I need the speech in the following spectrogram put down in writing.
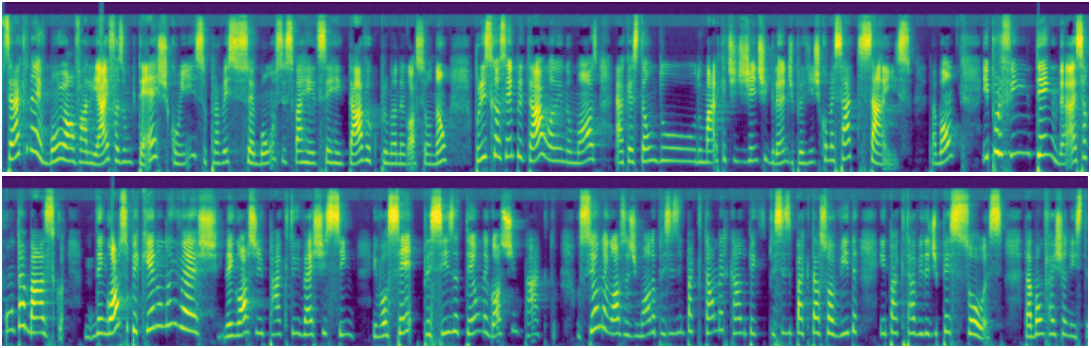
será que não é bom eu avaliar e fazer um teste com isso para ver se isso é bom, se isso vai ser rentável para o meu negócio ou não? Por isso que eu sempre trago ali no MOS a questão do, do marketing de gente grande, para a gente começar a atiçar isso tá bom? E por fim, entenda essa conta básica. Negócio pequeno não investe, negócio de impacto investe sim. E você precisa ter um negócio de impacto. O seu negócio de moda precisa impactar o mercado, precisa impactar a sua vida impactar a vida de pessoas, tá bom, fashionista?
